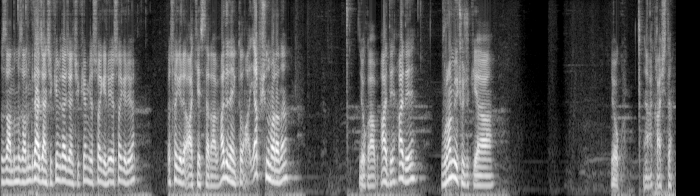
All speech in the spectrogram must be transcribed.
Hızlandım hızlandım. Bir daha can çekiyorum bir daha can çekiyorum. Yasuo geliyor Yasuo geliyor. Yasuo geliyor. Aa kestiler abi. Hadi Renekton yap şu numaranı. Yok abi hadi hadi. Vuramıyor çocuk ya. Yok. Ya kaçtı.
